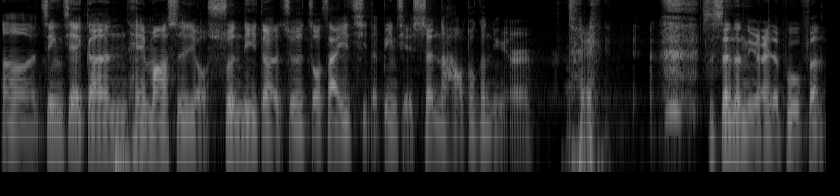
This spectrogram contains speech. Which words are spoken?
呃，金界跟黑猫是有顺利的，就是走在一起的，并且生了好多个女儿，对，是生的女儿的部分。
